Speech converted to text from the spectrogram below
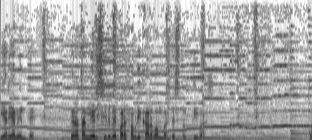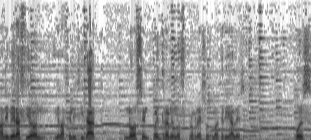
diariamente, pero también sirve para fabricar bombas destructivas. La liberación y la felicidad no se encuentran en los progresos materiales, pues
